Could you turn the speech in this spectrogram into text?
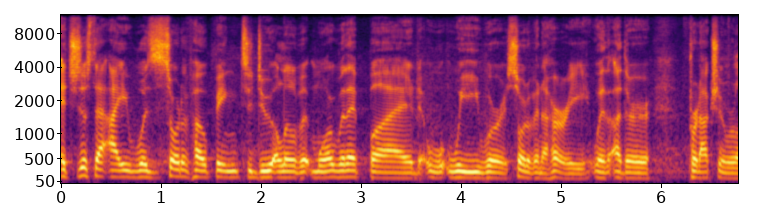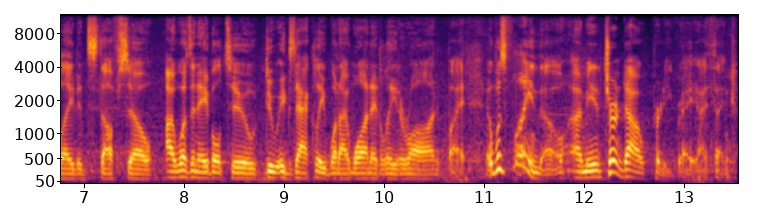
it's just that I was sort of hoping to do a little bit more with it, but we were sort of in a hurry with other production-related stuff, so I wasn't able to do exactly what I wanted later on. But it was fine, though. I mean, it turned out pretty great, I think.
